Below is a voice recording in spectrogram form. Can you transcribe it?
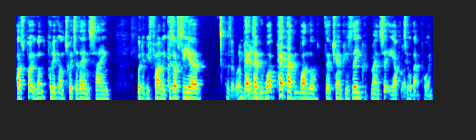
I was putting on putting it on Twitter then saying, "Wouldn't it be funny?" Because obviously uh, Wembley? Pep hadn't what Pep hadn't won the, the Champions League with Man City up until that point.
